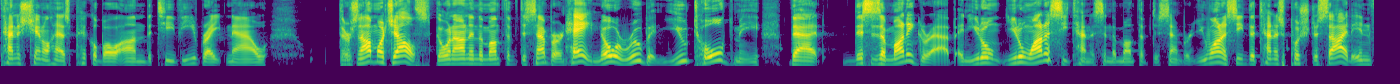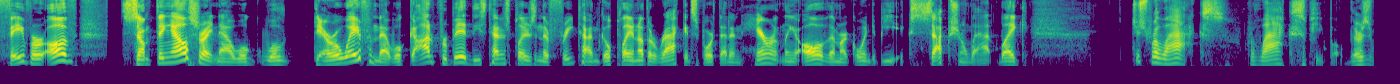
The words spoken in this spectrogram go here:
Tennis Channel has pickleball on the TV right now there's not much else going on in the month of December. And hey, Noah Rubin, you told me that this is a money grab and you don't you don't want to see tennis in the month of December. You want to see the tennis pushed aside in favor of something else right now. We'll we'll dare away from that. Well, God forbid these tennis players in their free time go play another racket sport that inherently all of them are going to be exceptional at. Like just relax relax people. There's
